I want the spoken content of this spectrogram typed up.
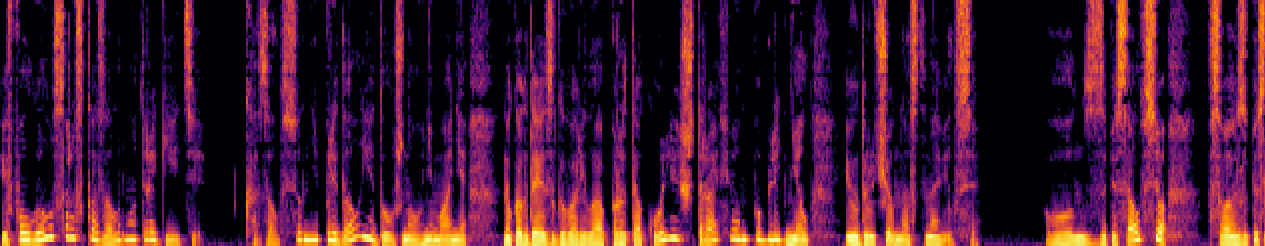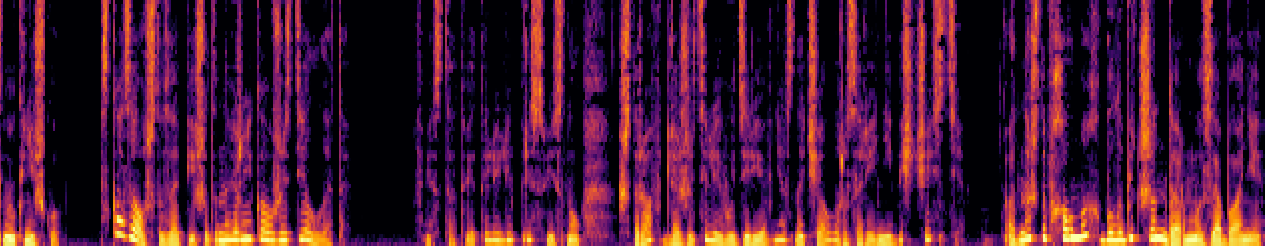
и вполголоса рассказал ему о трагедии. Казалось, он не придал ей должного внимания, но когда я заговорила о протоколе и штрафе, он побледнел и удрученно остановился. Он записал все в свою записную книжку. Сказал, что запишет, и наверняка уже сделал это. Вместо ответа Лили присвистнул. Штраф для жителей его деревни означал разорение и бесчестие. Однажды в холмах был убит жандарм из Абани,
